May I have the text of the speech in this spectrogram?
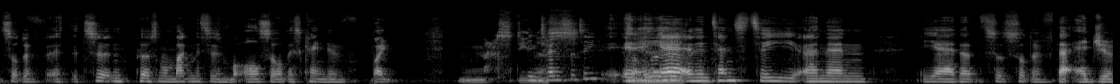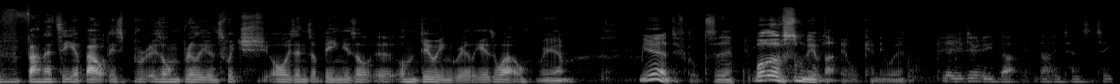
sort of a, a certain personal magnetism, but also this kind of like Nastiness. Intensity. i- Something. yeah, an intensity, and then yeah, that sort sort of that edge of vanity about his br- his own brilliance, which always ends up being his uh, undoing, really, as well. Yeah. Yeah, difficult to say. But of somebody of that ilk, anyway. Yeah, you do need that that intensity.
